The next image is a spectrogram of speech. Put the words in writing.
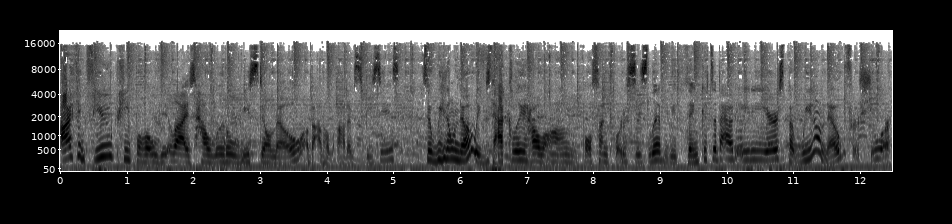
I think few people realize how little we still know about a lot of species. So we don't know exactly how long Bolson tortoises live. We think it's about 80 years, but we don't know for sure.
